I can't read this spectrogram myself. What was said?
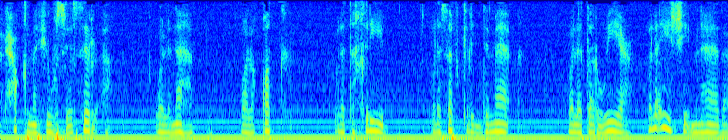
الحق ما فيه سرقة ولا نهب ولا قتل ولا تخريب ولا سفك للدماء ولا ترويع ولا أي شيء من هذا.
